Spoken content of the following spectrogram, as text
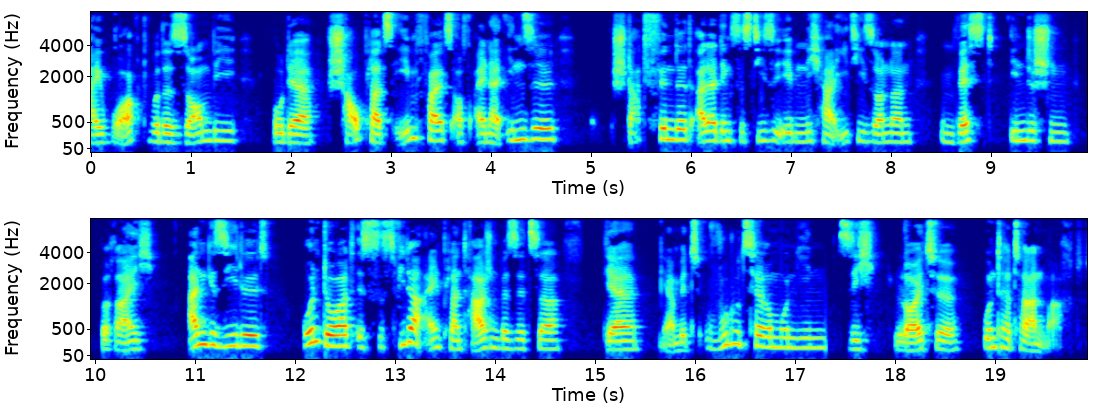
I Walked with a Zombie, wo der Schauplatz ebenfalls auf einer Insel stattfindet. Allerdings ist diese eben nicht Haiti, sondern im westindischen Bereich angesiedelt. Und dort ist es wieder ein Plantagenbesitzer, der ja mit Voodoo-Zeremonien sich Leute untertan macht.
